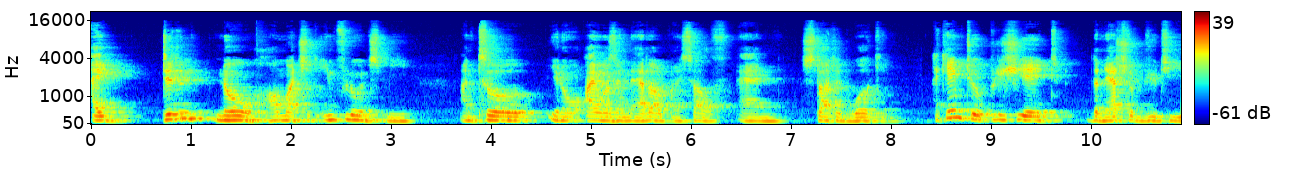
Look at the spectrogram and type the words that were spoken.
I didn't know how much it influenced me until you know I was an adult myself and started working. I came to appreciate the natural beauty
